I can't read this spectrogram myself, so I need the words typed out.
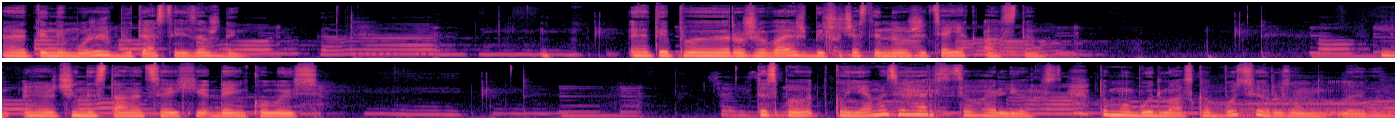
Е, ти не можеш бути Астель завжди. Е, ти проживаєш більшу частину життя як Аста. Е, Чи не стане цей день колись? Ти спадкоємець герцога Лірс, тому, будь ласка, будь розумливим.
